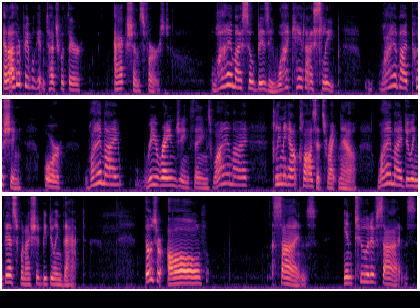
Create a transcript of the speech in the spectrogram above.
And other people get in touch with their actions first. Why am I so busy? Why can't I sleep? Why am I pushing? Or why am I rearranging things? Why am I cleaning out closets right now? Why am I doing this when I should be doing that? Those are all signs, intuitive signs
